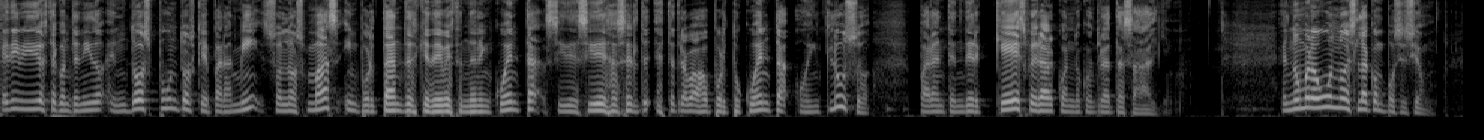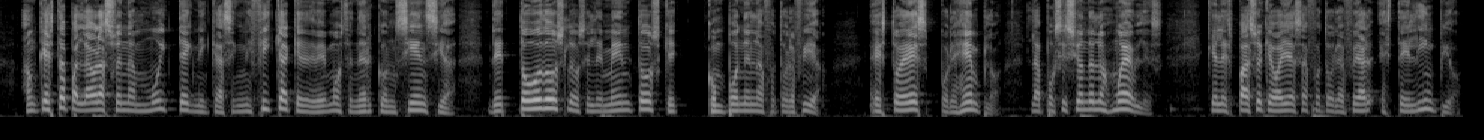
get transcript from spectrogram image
He dividido este contenido en dos puntos que para mí son los más importantes que debes tener en cuenta si decides hacer este trabajo por tu cuenta o incluso para entender qué esperar cuando contratas a alguien. El número uno es la composición. Aunque esta palabra suena muy técnica, significa que debemos tener conciencia de todos los elementos que componen la fotografía. Esto es, por ejemplo, la posición de los muebles, que el espacio que vayas a fotografiar esté limpio,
